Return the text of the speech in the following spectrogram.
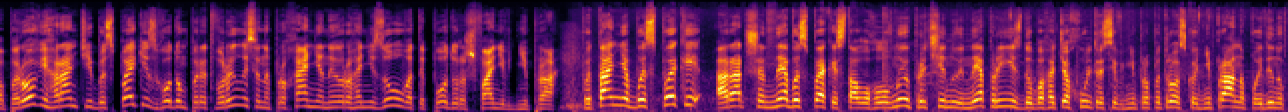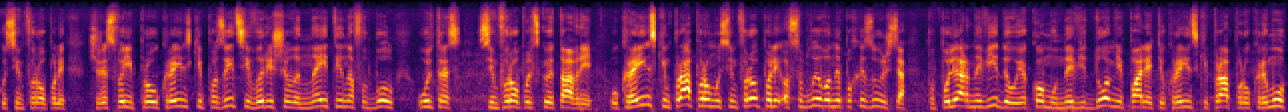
Паперові гарантії безпеки згодом перетворилися на прохання не організовувати подорож фанів Дніпра. Питання безпеки, а радше небезпеки, стало головною причиною неприїзду багатьох ультрасів Дніпропетровського Дніпра на поєдинок у Сімферополі. Через свої проукраїнські позиції вирішили не йти на футбол ультрас Сімферопольської Таврії. Українським прапором у Сімферополі особливо не похизуєшся. Популярне відео, у якому невідомі палять український прапор у Криму,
